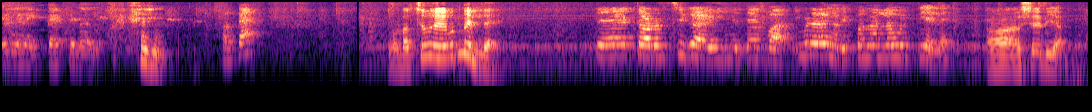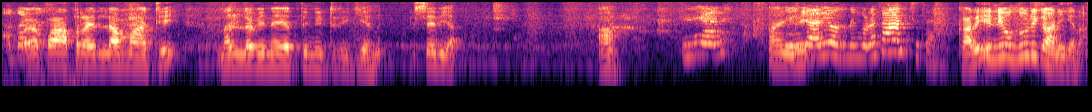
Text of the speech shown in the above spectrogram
എങ്ങനെ ഇട്ടേക്കണമെന്ന് ഓക്കെ? തുടച്ചു തീർന്നില്ലേ? തുടച്ച് കഴിഞ്ഞ് ദേ പാ- ഇവിടെ ഇപ്പൊ നല്ല വൃത്തിയല്ലേ? ആ ശരിയാ. പാത്രം എല്ലാം മാറ്റി നല്ല വിനയത്തിനിട്ടിരിക്കുകയാണ്. ശരിയാ. ആ. ഇനി ഞാൻ കറി എന്നെ ഒന്നുകൂടി കാണിക്കണം.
